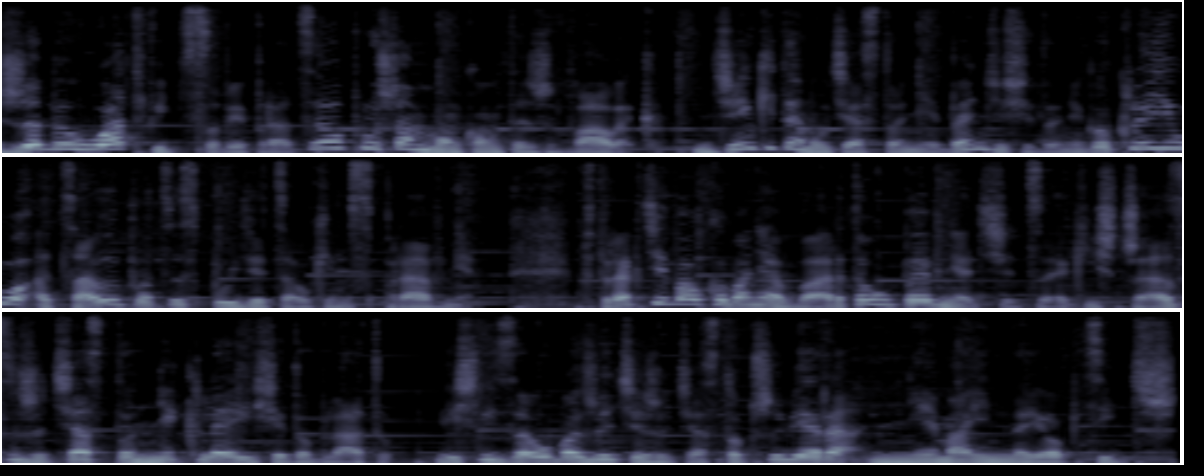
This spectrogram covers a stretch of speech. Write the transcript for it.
Żeby ułatwić sobie pracę, opruszam mąką też wałek. Dzięki temu ciasto nie będzie się do niego kleiło, a cały proces pójdzie całkiem sprawnie. W trakcie wałkowania warto upewniać się co jakiś czas, że ciasto nie klei się do blatu. Jeśli zauważycie, że ciasto przywiera, nie ma innej opcji, trzeba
